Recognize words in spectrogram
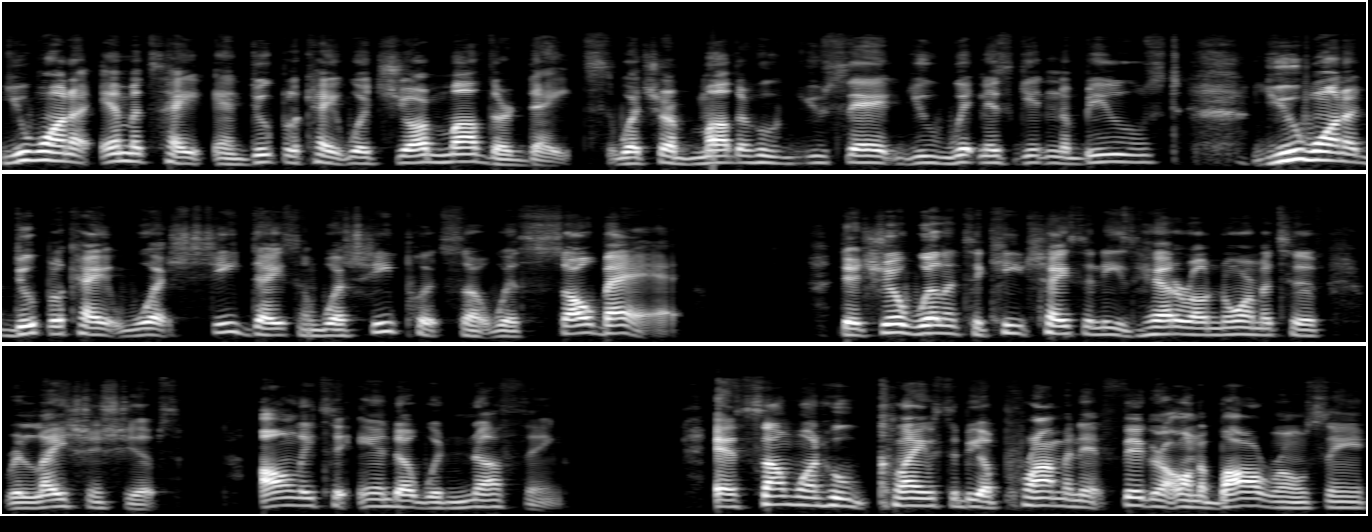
you want to imitate and duplicate what your mother dates, what your mother who you said you witnessed getting abused. You want to duplicate what she dates and what she puts up with so bad that you're willing to keep chasing these heteronormative relationships only to end up with nothing. As someone who claims to be a prominent figure on the ballroom scene,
